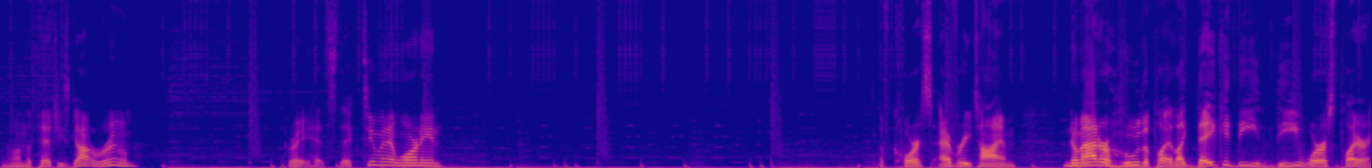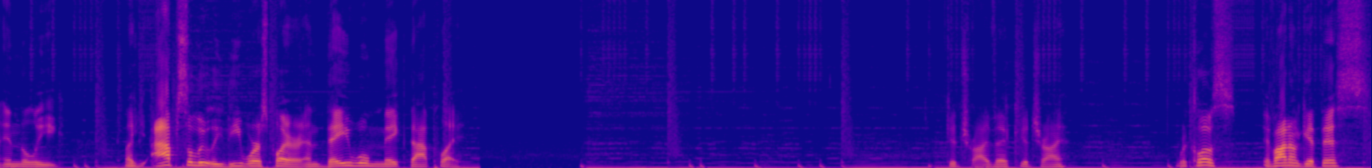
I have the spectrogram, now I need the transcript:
And on the pitch, he's got room. Great hit stick. Two minute warning. Of course, every time, no matter who the player, like they could be the worst player in the league, like absolutely the worst player, and they will make that play. Good try, Vick. Good try. We're close. If I don't get this,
